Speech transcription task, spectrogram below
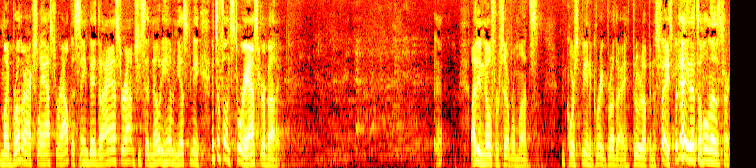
my brother actually asked her out the same day that I asked her out, and she said no to him and yes to me. It's a fun story. Ask her about it. I didn't know for several months. Of course, being a great brother, I threw it up in his face. But hey, that's a whole other story.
